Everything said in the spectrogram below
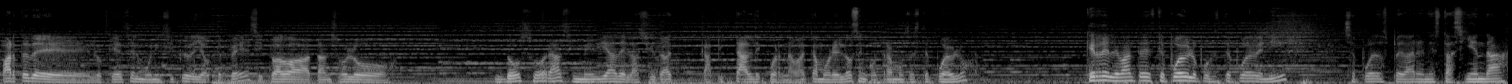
parte de lo que es el municipio de Yautepec, situado a tan solo dos horas y media de la ciudad capital de Cuernavaca, Morelos, encontramos este pueblo. ¿Qué relevante de este pueblo? Pues usted puede venir, se puede hospedar en esta hacienda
